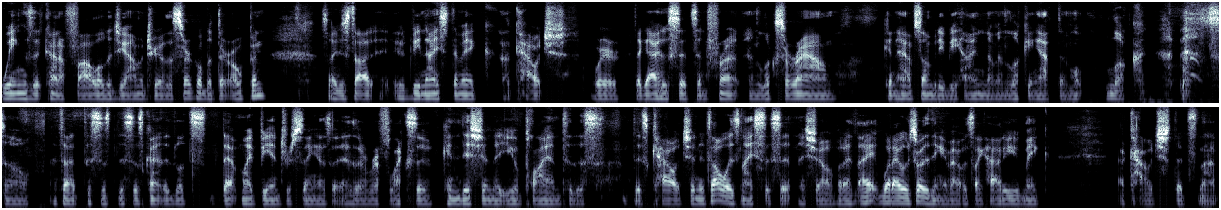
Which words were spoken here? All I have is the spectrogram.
wings that kind of follow the geometry of the circle but they're open so i just thought it would be nice to make a couch where the guy who sits in front and looks around can have somebody behind them and looking at them look. so I thought this is this is kind of let's that might be interesting as a, as a reflexive condition that you apply into this this couch. And it's always nice to sit in the show. But I, I what I was really thinking about was like how do you make a couch that's not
